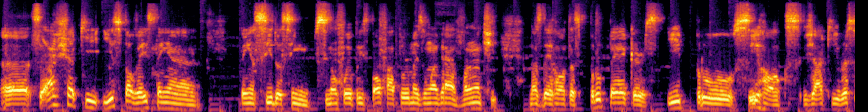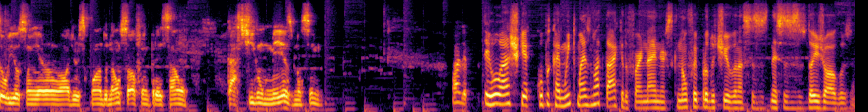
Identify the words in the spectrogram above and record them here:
Ah, você acha que isso talvez tenha, tenha sido, assim, se não foi o principal fator, mas um agravante nas derrotas pro Packers e pro Seahawks, já que Russell Wilson e Aaron Rodgers, quando não sofrem pressão, castigam mesmo, assim? Olha, eu acho que a culpa cai muito mais no ataque do 49ers, que não foi produtivo nesses, nesses dois jogos. né?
